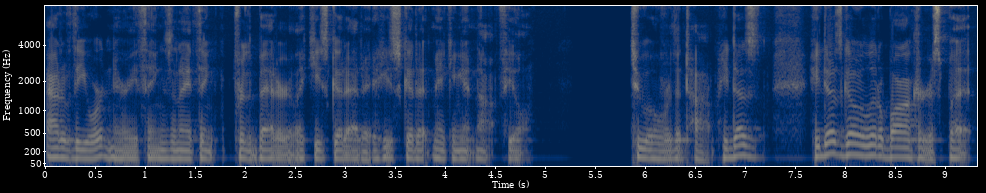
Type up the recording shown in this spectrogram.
out of the ordinary things and I think for the better. Like he's good at it. He's good at making it not feel too over the top. He does he does go a little bonkers, but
